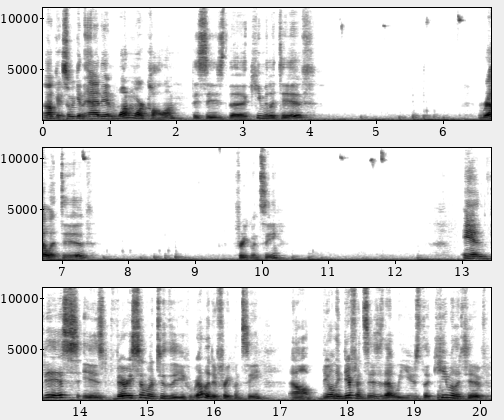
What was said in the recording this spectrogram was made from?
Okay, so we can add in one more column. This is the cumulative relative frequency. And this is very similar to the relative frequency. Uh, the only difference is that we use the cumulative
